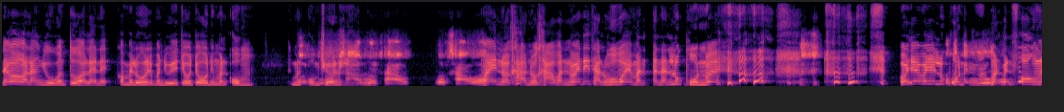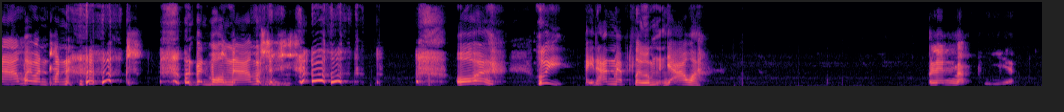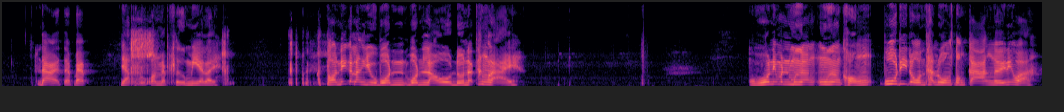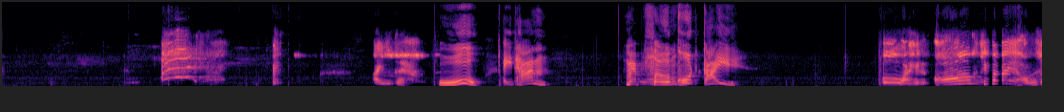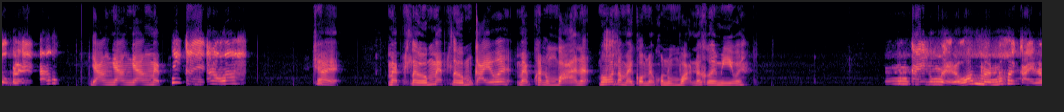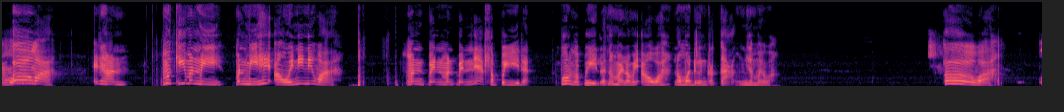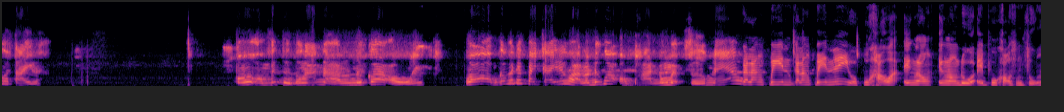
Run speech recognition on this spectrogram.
แล้วก็กำลังอยู่บนตัวอะไรเนี่ยก็ไม่รู้มันอยู่ในโจโจ้ที่มันอมที่มันอมเชอร์รี่หนวดขาวหนวดขาวหนวดขาวไม่หนวดขาวหนวดขาวมันไม่ได้ทะลุเว้ยมัน อันนั้นลูกพุนเว้ยไม่ใช่ไม่ใช่ลูกมันพุก็นเป็นรูมันเป็นฟองน้ำเว้ยมันมัน มันเป็นฟองน้ำมันโอ้ยเฮ้ยไอ้ทันแมปเสริมยาวอะไปเล่นแบบนี้อะ ได้แต่แป๊บอยากรู้ก่อนแมปเสริมมีอะไร ตอนนี้กำลังอยู่บนบนเหล่าโดนัททั้งหลาย โอ้โหนี่มันเมืองเมืองของผู้ที่โดนทะลวงตรงกลางเลยนี่หว่าไปอีกแล้วโอ้โหไอ้ทันแมปเสริมโคตรไกลเออว่ะเห็นอ๋อคิดว่าไอ้อ๋อมจบไปแล้ว ยังยังยังแมปนี่ไกลแล้วเหรอวะใช่ แมปเสริมแมปเสริมไกลเว้ยแมปขนมหวานอะเพราะว่าสมัยก่อนแมปขนมหวานไม่เคยมีเว้ยมันไกลตรงไหนแล้วว่ามันไม่ค่อยไกลนะมเอองอว่ะไอ้ทัน เมื่อกี้มันมีมันมีให้เอาไอ้นี่นี่ว่ะมันเป็นมันเป็นเนี่ยสปีดอะเพิ่มสปีดแล้วทำไมเราไม่เอาวะเรามาเดินกากๆนี่ทำไมวะเออว่ะโอ้ตายเลย อ๋อออมไปถึงตรงนั้นเหรอเรานึกว่าอ๋อว่าอ๋อมก็ไม่ได้ไปไกลด้วยว่ะเรานึกว่าอ๋อมผ่านตรงแบบเสริมแล้วกำลังปีนกำลังปีนนี่อยู่ภูเขาอะเองลองเองลองดูไอ้ภูเขาสูง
